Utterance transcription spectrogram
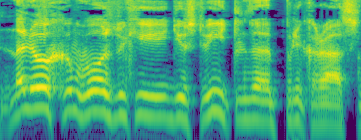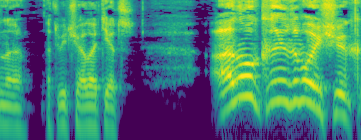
На легком воздухе действительно прекрасно, — отвечал отец. — А ну-ка, извозчик,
